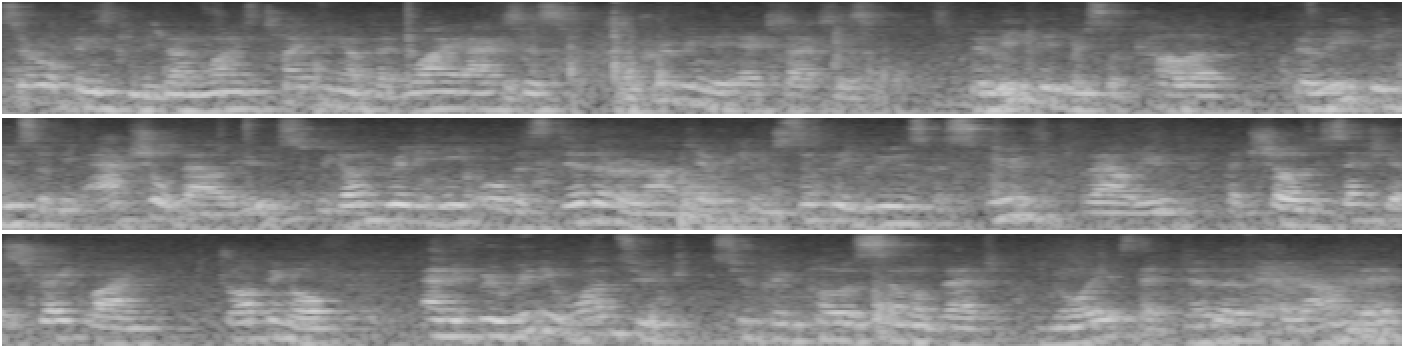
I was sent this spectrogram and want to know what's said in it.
several things can be done. One is tightening up that y-axis, improving the x-axis, delete the use of color, delete the use of the actual values. We don't really need all this dither around here. We can simply use a smooth value that shows essentially a straight line dropping off. And if we really want to superimpose some of that noise, that dither around there,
